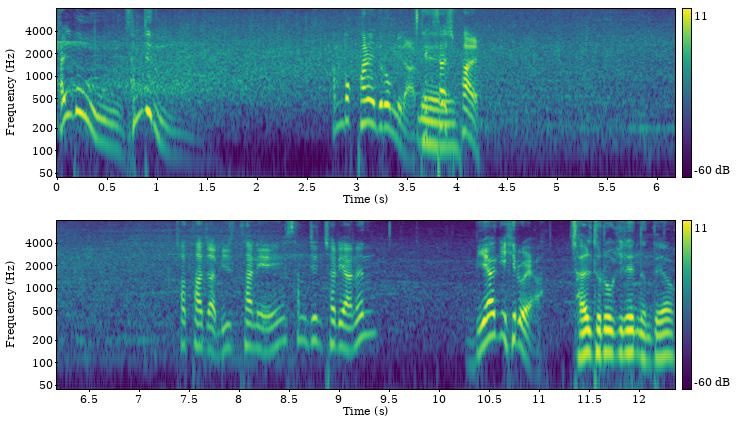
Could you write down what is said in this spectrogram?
8구 삼진 한복판에 들어옵니다. 네. 148. 첫 타자 미스탄이 삼진 처리하는 미야기 히로야. 잘 들어오긴 했는데요.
